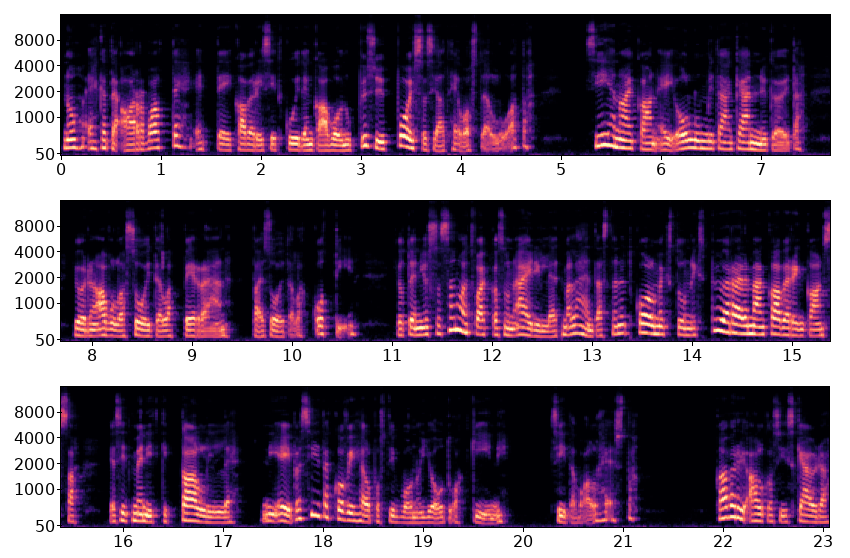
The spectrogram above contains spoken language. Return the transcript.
No, ehkä te arvaatte, ettei kaveri sit kuitenkaan voinut pysyä poissa sieltä hevosten luota. Siihen aikaan ei ollut mitään kännyköitä, joiden avulla soitella perään tai soitella kotiin. Joten jos sä sanoit vaikka sun äidille, että mä lähden tästä nyt kolmeksi tunniksi pyöräilemään kaverin kanssa ja sit menitkin tallille, niin eipä siitä kovin helposti voinut joutua kiinni siitä valheesta. Kaveri alkoi siis käydä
